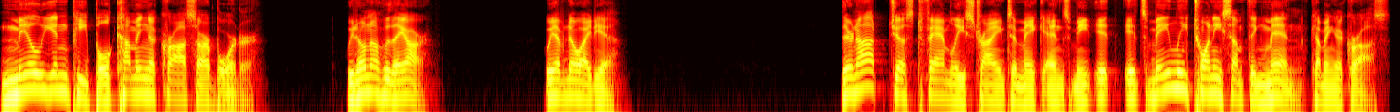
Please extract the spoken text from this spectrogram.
million people coming across our border? We don't know who they are. We have no idea. They're not just families trying to make ends meet. It, it's mainly 20 something men coming across.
